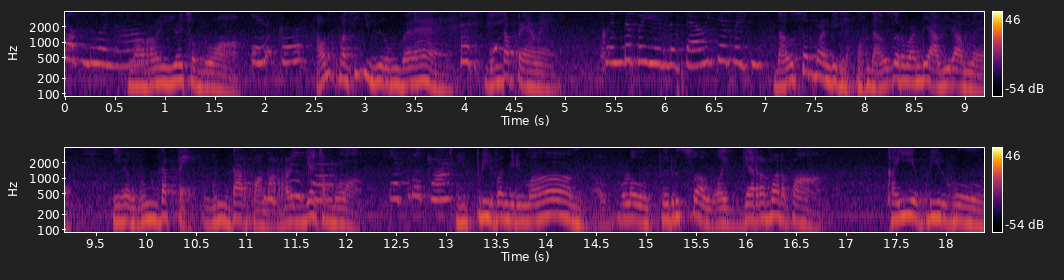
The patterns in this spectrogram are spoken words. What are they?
சாப்பிடுவானா? நிறைய சாப்பிடுவான். அவனுக்கு பசிக்குது ரொம்ப. குண்டப்பன் கொண்ட பத்தி. டவுசர் பாண்டி இல்லை டவுசர் பாண்டி அபிராம. இவன் குண்டப்பன் குண்டா இருப்பான் நிறைய சாப்பிடுவான். எப்படி இருப்பான் தெரியுமா? அவ்வளோ பெருசாக உயரமாக இருப்பான். கை எப்படி இருக்கும்?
